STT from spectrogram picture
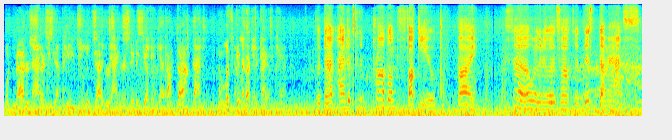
What matters is that we get paid so the daggers can stay together. Got that? Now let's get back to camp. With that attitude problem, fuck you. Bye. So, we're gonna go talk to this dumbass.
